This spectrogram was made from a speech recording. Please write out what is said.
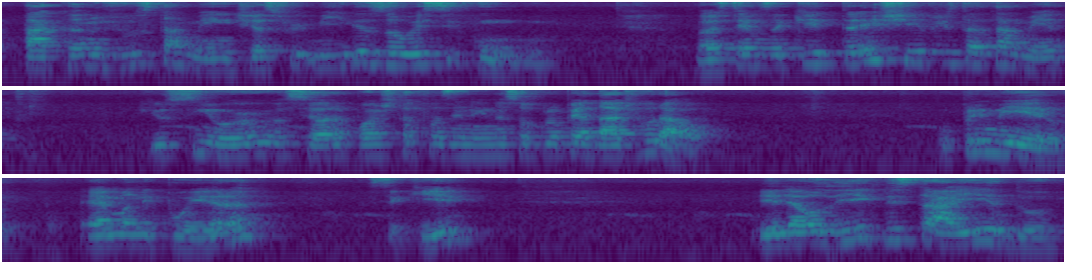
atacando justamente as formigas ou esse fungo. Nós temos aqui três tipos de tratamento que o senhor ou a senhora pode estar fazendo aí na sua propriedade rural. O primeiro é a manipoeira, esse aqui. Ele é o líquido extraído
